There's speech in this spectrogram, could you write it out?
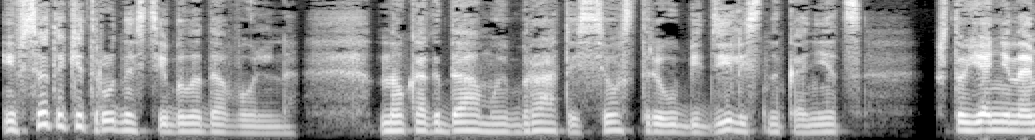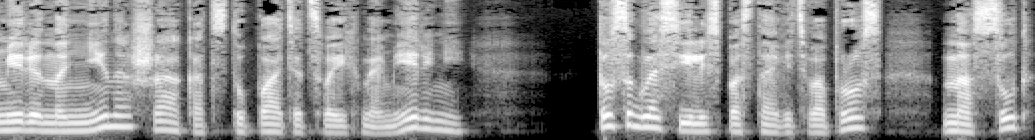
И все-таки трудностей было довольно. Но когда мой брат и сестры убедились, наконец, что я не намерена ни на шаг отступать от своих намерений, то согласились поставить вопрос на суд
